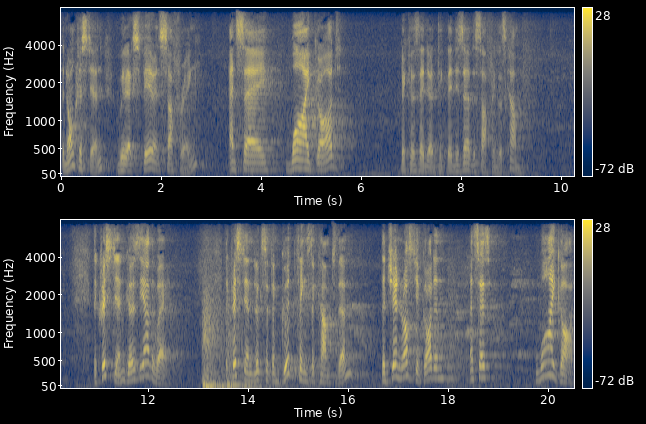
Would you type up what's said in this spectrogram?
The non Christian will experience suffering and say, Why God? Because they don't think they deserve the suffering that's come. The Christian goes the other way. The Christian looks at the good things that come to them, the generosity of God, and, and says, Why God?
